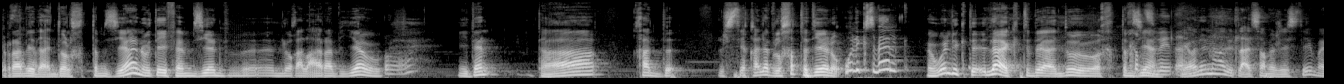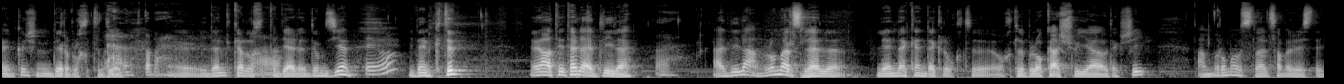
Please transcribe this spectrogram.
الرميد عنده الخط مزيان وتيفهم مزيان اللغة العربية و... اذا تا خد الاستقالة بالخط ديالو. هو اللي كتبها لك هو اللي كتب لا كتب عنده خط مزيان. ايوا أنا غادي يطلع سا ماجيستي ما يمكنش ندير بالخط ديالو. طبعا. إذا كان الخط ديالو عنده مزيان. ايوا إذا كتب عطيتها لعبد الاله عبد الاله عمرو ما رسلها لأن كان ذاك الوقت وقت ال blocage شوية وداك الشيء. عمرو ما وصلها ل Sa Majesté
